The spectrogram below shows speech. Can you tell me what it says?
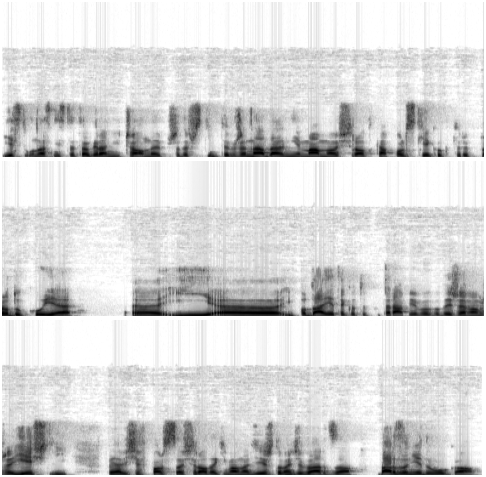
jest u nas niestety ograniczony przede wszystkim tym, że nadal nie mamy ośrodka polskiego, który produkuje e, i, e, i podaje tego typu terapię, bo podejrzewam, że jeśli pojawi się w Polsce ośrodek i mam nadzieję, że to będzie bardzo, bardzo niedługo,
